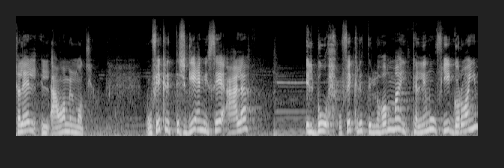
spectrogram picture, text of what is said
خلال الأعوام الماضية. وفكرة تشجيع النساء على البوح وفكرة اللي هم يتكلموا في جرائم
